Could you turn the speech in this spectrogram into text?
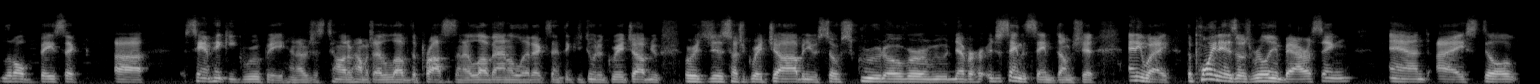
little basic, uh, Sam Hinkie groupie, and I was just telling him how much I love the process and I love analytics. And I think he's doing a great job, and you or he did such a great job, and he was so screwed over, and we would never just saying the same dumb shit. Anyway, the point is, it was really embarrassing, and I still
